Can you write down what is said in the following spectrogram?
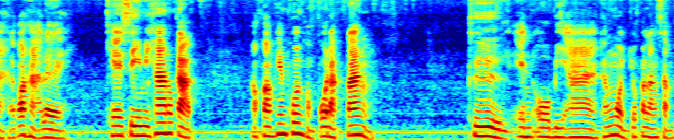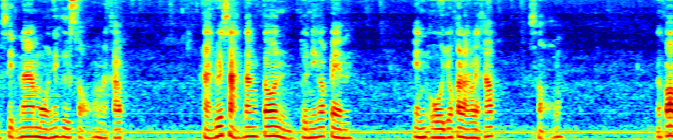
อะแล้วก็หาเลย Kc มีค่าเท่ากับ เอาความเข้มข้นของโปรดักต์ตั้ง คือ NOBR ทั้งหมดยกกำลังสามสิบหน้าโมลก็คือ 2 นะครับ หารด้วยสารตั้งต้น ตัวนี้ก็เป็น NO ยกกำลังเลยครับ 2 แล้วก็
